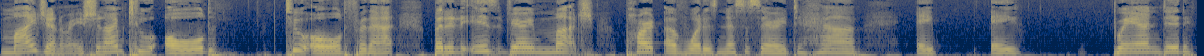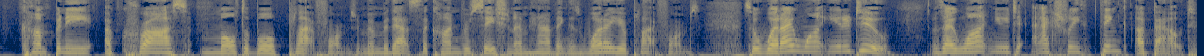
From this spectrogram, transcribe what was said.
my generation. I'm too old, too old for that, but it is very much part of what is necessary to have a a branded company across multiple platforms. Remember that's the conversation I'm having is what are your platforms? So what I want you to do is I want you to actually think about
